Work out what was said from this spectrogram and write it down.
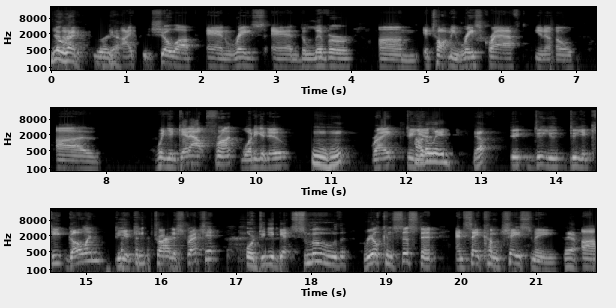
You're ready. I could, Yeah. I could show up and race and deliver. Um, it taught me racecraft. You know, uh, when you get out front, what do you do? Mm-hmm. Right? Do How to lead. Yep. do, do you do you keep going? Do you keep trying to stretch it, or do you get smooth, real consistent, and say, "Come chase me"? Yeah. Uh,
